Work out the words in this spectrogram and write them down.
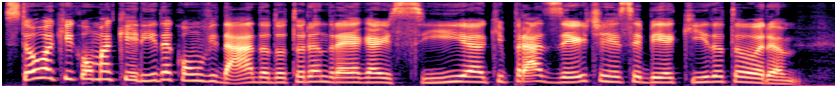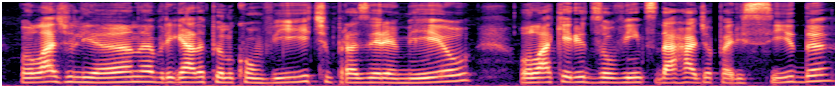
Estou aqui com uma querida convidada, a doutora Andréia Garcia. Que prazer te receber aqui, doutora. Olá, Juliana, obrigada pelo convite, o prazer é meu. Olá, queridos ouvintes da Rádio Aparecida.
